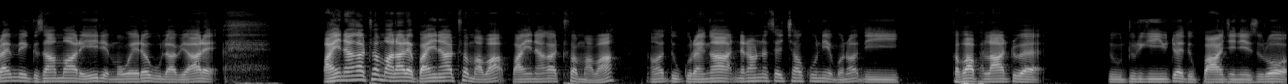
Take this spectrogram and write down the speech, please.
right mid ကစားမတွေတဲ့မဝယ်တော့ဘူးလားဗျာတဲ့ဘိုင်နာကထွက်มาလားတဲ့ဘိုင်နာထွက်มาပါဘိုင်နာကထွက်มาပါနော်သူကိုယ်တိုင်က2026ခုနှစ်ပေါ့နော်ဒီကမ္ဘာဖလားအတွက် သူတူရကီအတွက်သူပါခြင်းနေဆိုတော့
